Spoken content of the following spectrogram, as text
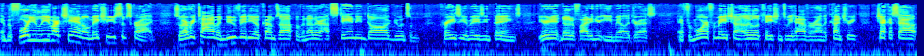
And before you leave our channel, make sure you subscribe. So every time a new video comes up of another outstanding dog doing some crazy, amazing things, you're going to get notified in your email address. And for more information on other locations we have around the country, check us out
